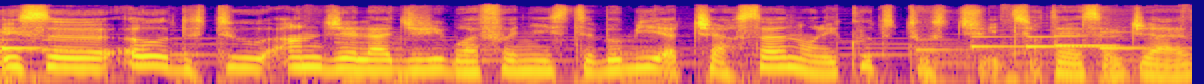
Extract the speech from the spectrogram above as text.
Et ce Ode to Angela du vibraphoniste Bobby Hutcherson, on l'écoute tout de suite sur TSF Jazz.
